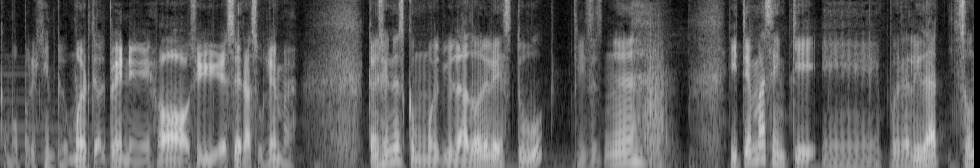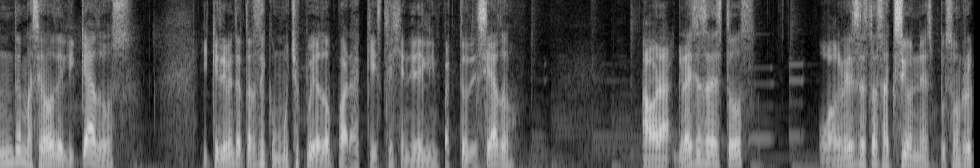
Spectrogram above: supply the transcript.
como por ejemplo muerte al pene, oh sí, ese era su lema. Canciones como El violador eres tú, que dices, y temas en que eh, pues en realidad son demasiado delicados y que deben tratarse con mucho cuidado para que este genere el impacto deseado. Ahora, gracias a estos, o gracias a estas acciones, pues son,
